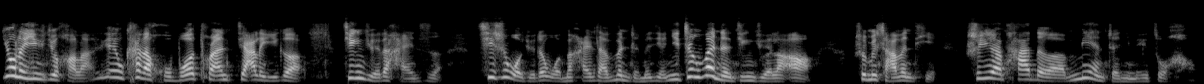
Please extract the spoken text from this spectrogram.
用了阴虚就好了，因为我看到虎博突然加了一个惊厥的孩子。其实我觉得我们还是在问诊的阶你正问诊惊厥了啊，说明啥问题？实际上他的面诊你没做好，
